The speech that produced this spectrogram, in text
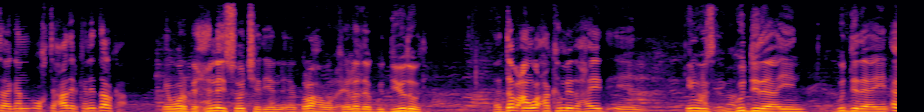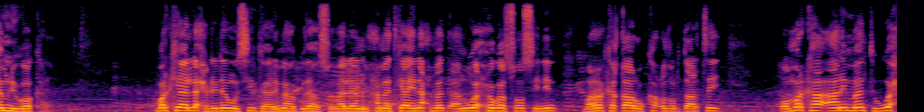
taagan wakhti xaadirkani dalka. Ee warbixinay soo jeediyeen ee golaha wakiilada guddiyadoodii. Dabcan waxaa ka mid ahayd in guddida guddida amnigoo kale. Markii la xidhiidheen wasiirka arrimaha gudaha somalilan maxamed kaahin axmed aan wax xoga soo siinin mararka qaar uu ka cudur daartay oo markaa aanay maanta wax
